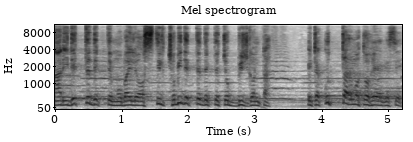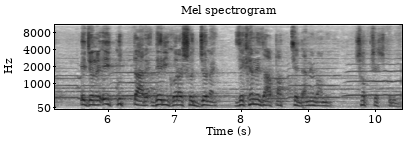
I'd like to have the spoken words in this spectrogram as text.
নারী দেখতে দেখতে মোবাইলে অস্থির ছবি দেখতে দেখতে চব্বিশ ঘণ্টা, এটা কুত্তার মতো হয়ে গেছে। এই জন্য এই কুত্তার দেরি করা সহ্য নাই। যেখানে যা পাচ্ছে ডানে বামে, সব শেষ করবে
